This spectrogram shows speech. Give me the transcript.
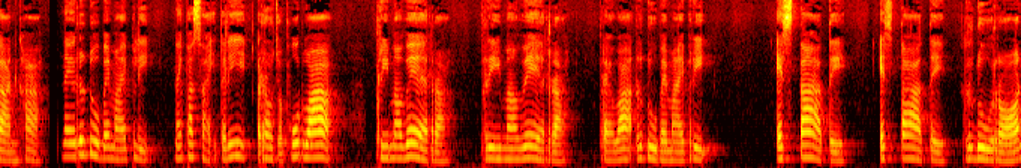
กาลค่ะ ในฤดูใบไม้ผลิ ในภาษาอิตาลีเราจะพูดว่า primavera primavera แปลว่าฤดูใบไม้ผลิ estate estate ฤดูร้อน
